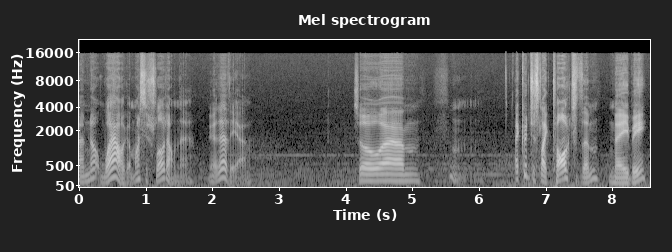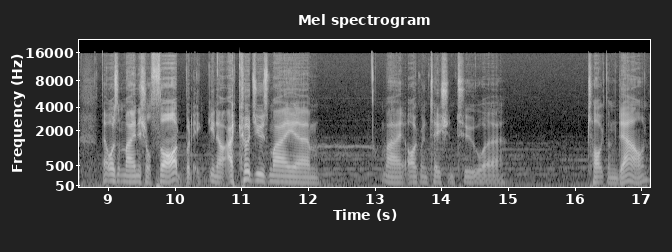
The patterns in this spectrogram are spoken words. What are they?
I'm not... Wow, I got massive slowdown there. Yeah, there they are. So, um... Hmm. I could just, like, talk to them, maybe. That wasn't my initial thought, but, it, you know, I could use my, um... My augmentation to, uh... Talk them down.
